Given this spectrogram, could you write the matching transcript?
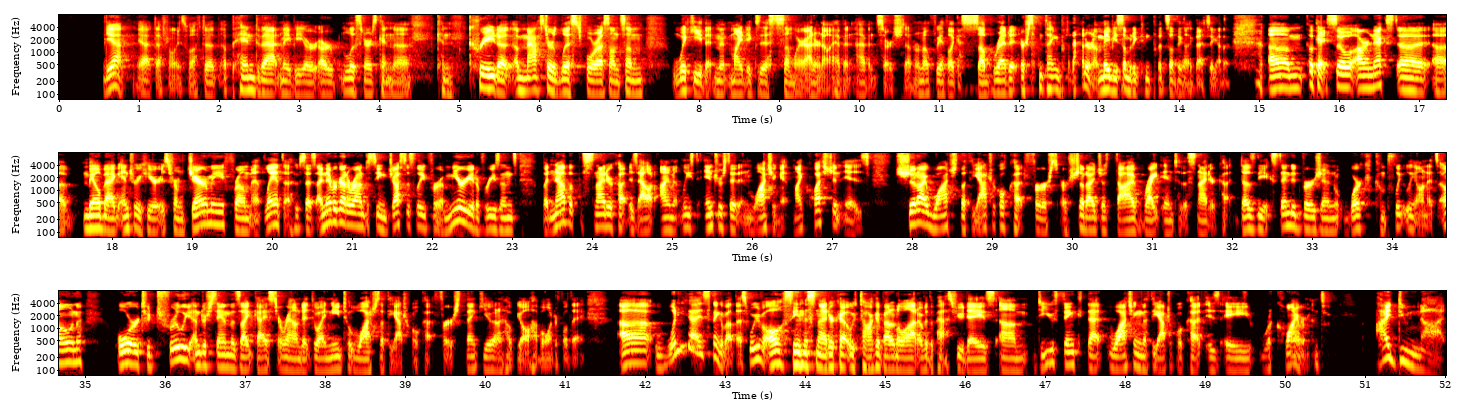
Yeah, yeah, definitely. So we'll have to append that maybe, or our listeners can uh, can create a, a, master list for us on some wiki that m- might exist somewhere. I don't know. I haven't I haven't searched. I don't know if we have like a subreddit or something, but I don't know. Maybe somebody can put something like that together. Um, okay, so our next uh, uh, mailbag entry here is from Jeremy from Atlanta, who says, "I never got around to seeing Justice League for a myriad of reasons, but now that the Snyder Cut is out, I'm at least interested in watching it. My question is, should I watch the theatrical cut first, or should I just dive right into the Snyder Cut? Does the extended version work completely on its own?" or to truly understand the zeitgeist around it, do I need to watch the theatrical cut first? Thank you, and I hope you all have a wonderful day. Uh, what do you guys think about this? We've all seen the Snyder cut. We've talked about it a lot over the past few days. Um, do you think that watching the theatrical cut is a requirement? I do not.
